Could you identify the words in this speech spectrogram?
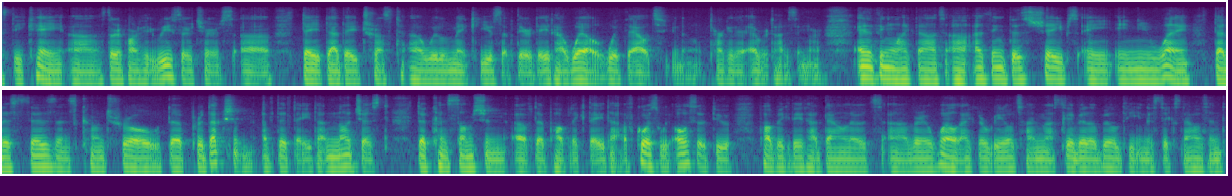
SDK third-party researchers they, that they trust will make use of their data well without you know targeted advertising or anything like that. I think this shapes a, a new way that citizens control the production of the data, not just the consumption of the public data. Of course, we also do public data download downloads uh, very well, like the real-time mask availability in the 6,000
